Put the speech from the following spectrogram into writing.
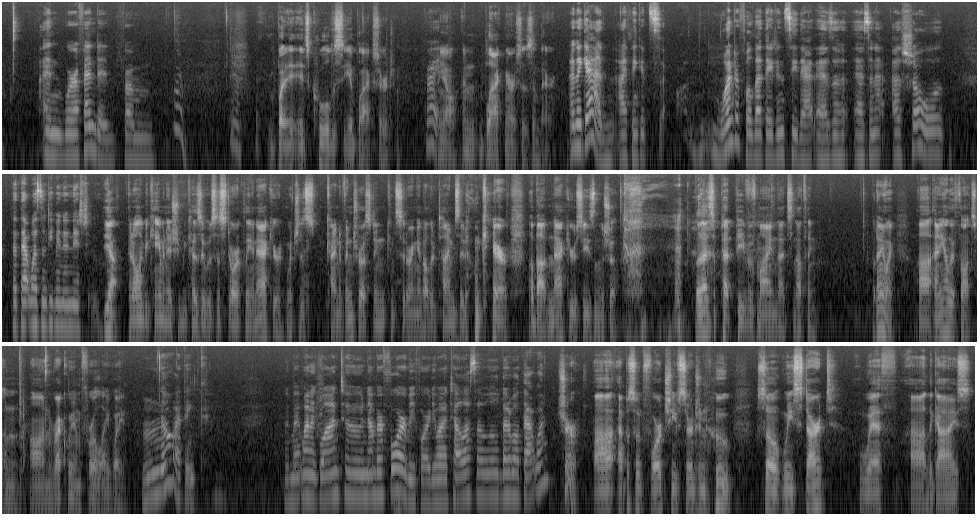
And we're offended from. Yeah. But it, it's cool to see a black surgeon, Right. you know, and black nurses in there. And again, I think it's wonderful that they didn't see that as a as an, a show that that wasn't even an issue. Yeah, it only became an issue because it was historically inaccurate, which is kind of interesting considering at other times they don't care about inaccuracies in the show. but that's a pet peeve of mine. That's nothing. But anyway, uh, any other thoughts on on Requiem for a Lightweight? No, I think we might want to go on to number four before. Do you want to tell us a little bit about that one? Sure. Uh, episode four, Chief Surgeon Who. So we start with uh, the guys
